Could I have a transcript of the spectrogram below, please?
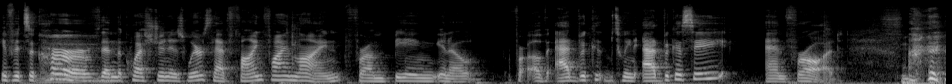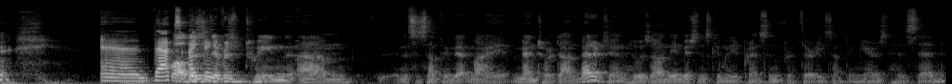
If it's a curve, mm. then the question is where's that fine, fine line from being, you know, for, of advocate between advocacy and fraud. and that's well, there's think, a difference between. Um, and this is something that my mentor Don Betterton, who was on the admissions committee at Princeton for thirty something years, has said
